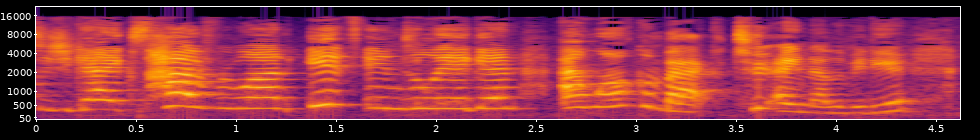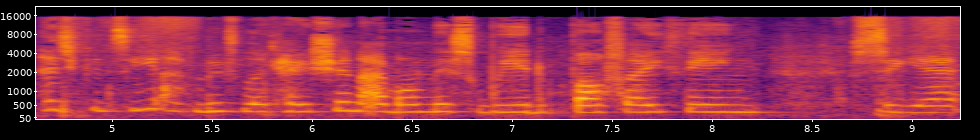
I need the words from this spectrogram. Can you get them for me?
Cakes. Hi everyone, it's Indahly again and welcome back to another video. As you can see, I've moved location. I'm on this weird buffet thing. So yeah,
